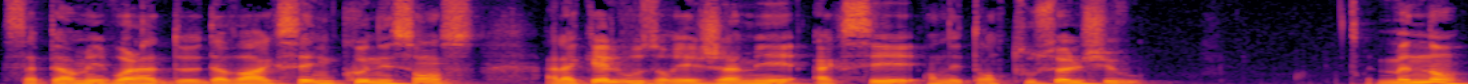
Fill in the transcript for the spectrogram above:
Ça permet voilà, d'avoir accès à une connaissance à laquelle vous n'auriez jamais accès en étant tout seul chez vous. Maintenant,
